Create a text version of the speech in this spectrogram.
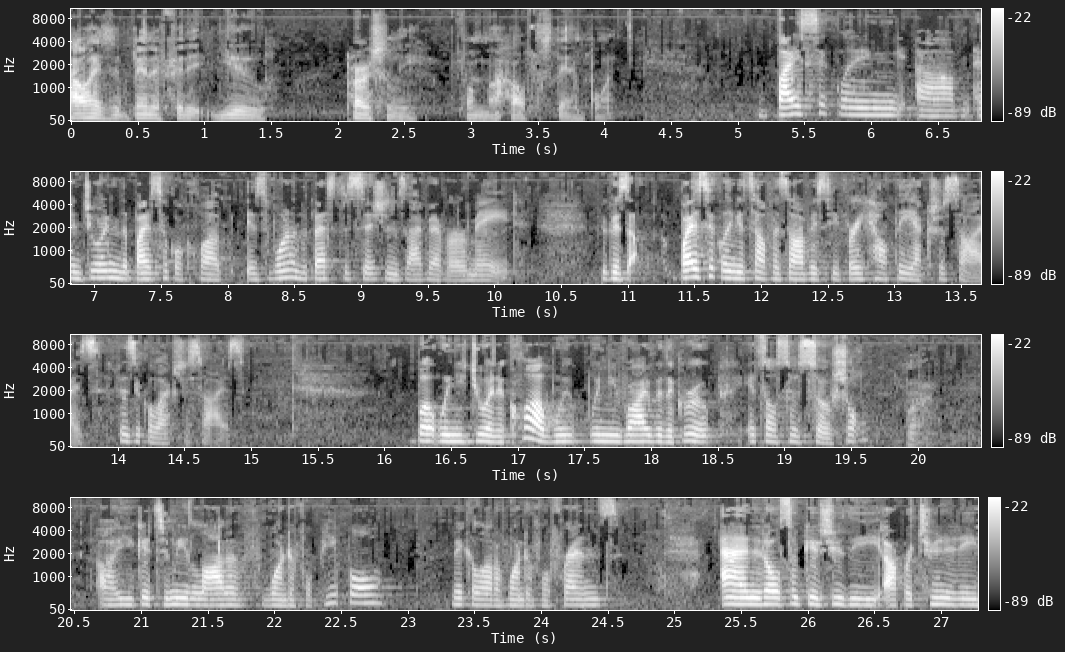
How has it benefited you personally from a health standpoint? bicycling um, and joining the bicycle club is one of the best decisions I've ever made because bicycling itself is obviously very healthy exercise, physical exercise. But when you join a club, when when you ride with a group, it's also social. Right. Uh, you get to meet a lot of wonderful people, make a lot of wonderful friends, and it also gives you the opportunity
